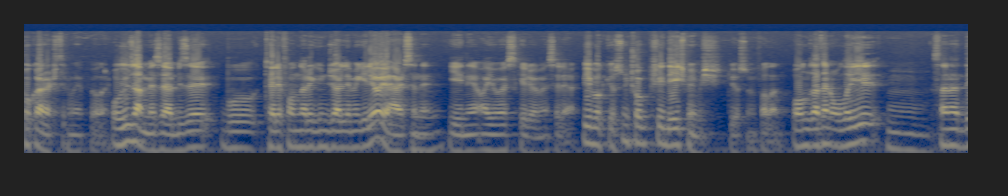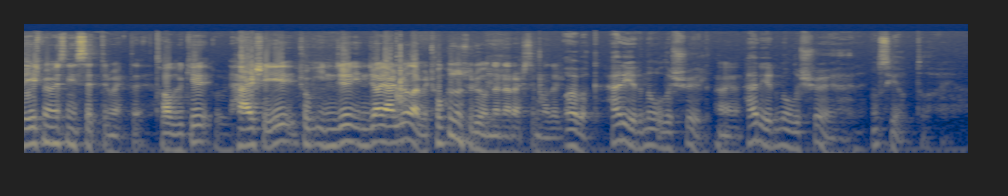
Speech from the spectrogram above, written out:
Çok araştırma yapıyorlar. O yüzden mesela bize bu telefonlara güncelleme geliyor ya her sene. Yeni iOS geliyor mesela. Bir bakıyorsun çok bir şey değişmemiş diyorsun falan. Onun zaten olayı sana değişmemesini hissettirmekte. Halbuki tabii. her şeyi çok ince ince ayarlıyorlar ve çok uzun sürüyor onların araştırmaları. Abi bak her yerine ulaşıyor elin. Aynen. Her yerine ulaşıyor yani. Nasıl yaptılar ya?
